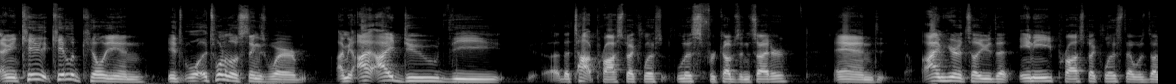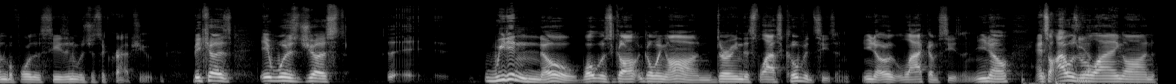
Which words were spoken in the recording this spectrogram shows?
I mean Caleb Killian it's well, it's one of those things where I mean, I, I do the uh, the top prospect list list for Cubs Insider, and I'm here to tell you that any prospect list that was done before this season was just a crapshoot. Because it was just we didn't know what was go- going on during this last COVID season, you know, lack of season, you know, and so I was yeah. relying on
